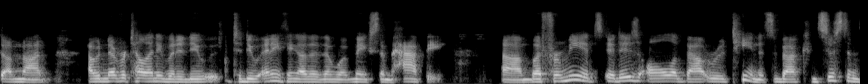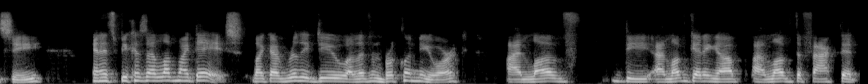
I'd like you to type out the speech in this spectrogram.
I'm not, I would never tell anybody to do, to do anything other than what makes them happy. Um, but for me, it's, it is all about routine. It's about consistency. And it's because I love my days. Like I really do. I live in Brooklyn, New York. I love the I love getting up. I love the fact that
